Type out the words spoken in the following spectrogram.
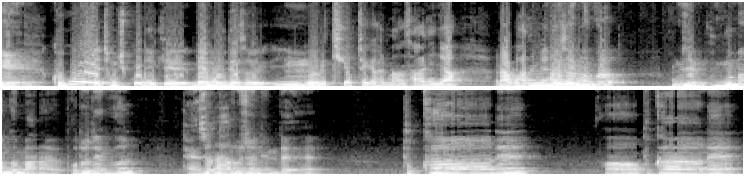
예. 그거에 정치권이 이렇게 매몰돼서 이거를 티격태격 할 만한 사안이냐라고 하는 음. 아니 면에서는 뭔가 홍 기자님 궁금한 건 많아요. 보도된 건 대선 하루 전인데 북한의 어 북한의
